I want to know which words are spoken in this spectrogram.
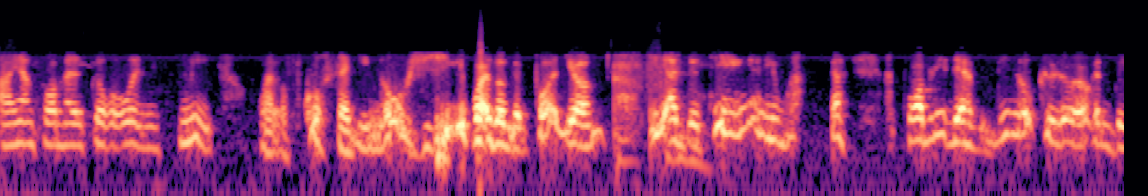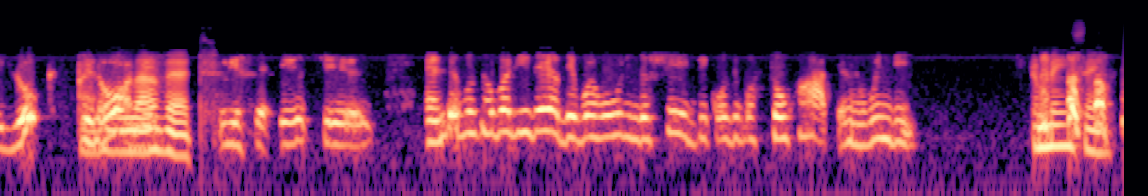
I am from El Toro and it's me? Well, of course I didn't know. He was on the podium. Oh, he had the thing and he was probably they have binocular and they look, you I know. love it. He said, yes, yes. And there was nobody there. They were all in the shade because it was so hot and windy. Amazing.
